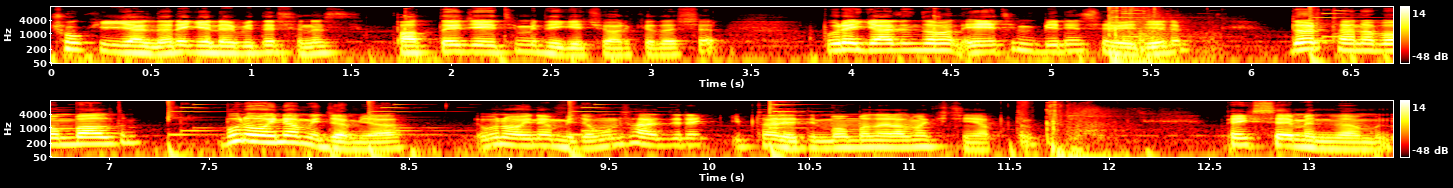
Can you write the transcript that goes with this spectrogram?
çok iyi yerlere gelebilirsiniz. Patlayıcı eğitimi diye geçiyor arkadaşlar. Buraya geldiğim zaman eğitim birinci seviye diyelim. 4 tane bomba aldım. Bunu oynamayacağım ya. Bunu oynamayacağım. Bunu sadece direkt iptal edeyim. Bombaları almak için yaptım. Pek sevmedim ben bunu.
